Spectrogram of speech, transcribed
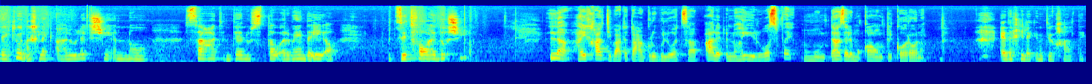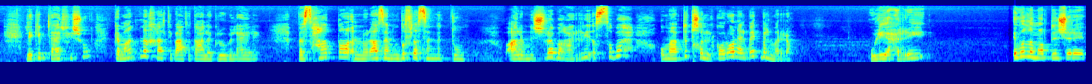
ليكي ودخلك قالوا لك شيء إنه الساعة 2 و46 دقيقة. بتزيد فوائده شيء؟ لا هي خالتي بعتتها على group الواتساب قالت إنه هي الوصفة ممتازة لمقاومة الكورونا. إيه دخيلك انت وخالتك. ليكي بتعرفي شو؟ كمان أنا خالتي بعتتها على group العيلة. بس حاطة إنه لازم نضيف لها سن التوم. وقال بنشربها على الريق الصبح وما بتدخل الكورونا البيت بالمرة. وليه حريق إيه والله ما بتنشرب.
